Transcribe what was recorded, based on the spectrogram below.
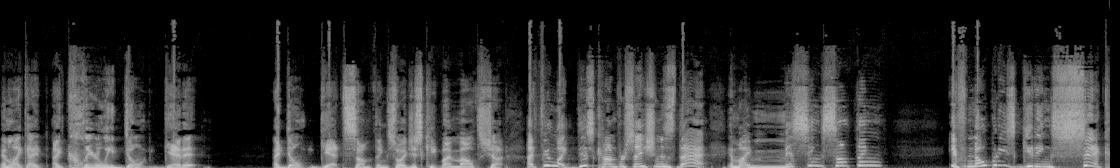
and like I, I clearly don't get it. I don't get something, so I just keep my mouth shut. I feel like this conversation is that. Am I missing something? If nobody's getting sick,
